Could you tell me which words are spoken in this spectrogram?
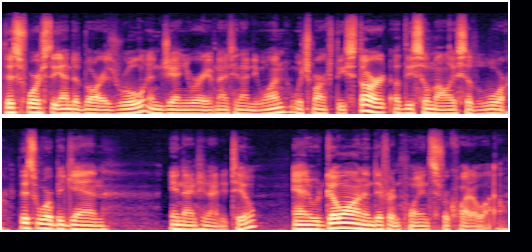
This forced the end of Barre's rule in January of 1991, which marked the start of the Somali Civil War. This war began in 1992 and would go on in different points for quite a while.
